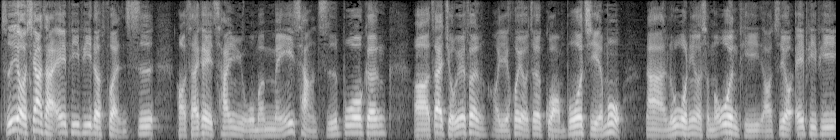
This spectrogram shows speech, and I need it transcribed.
只有下载 APP 的粉丝哦，才可以参与我们每一场直播跟啊、在九月份哦也会有这个广播节目。那如果你有什么问题哦，只有 APP。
